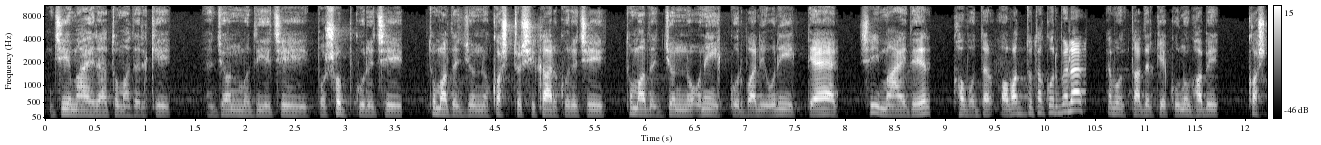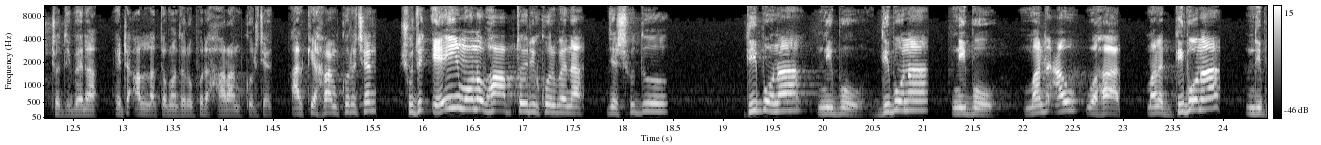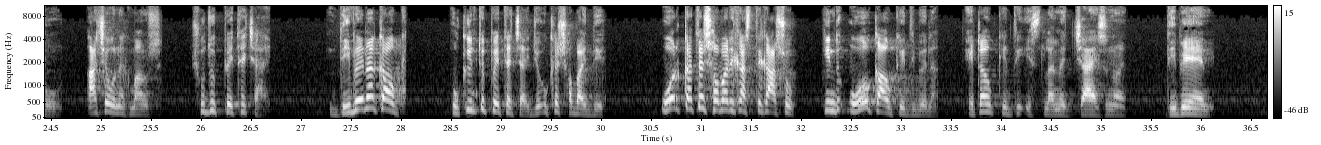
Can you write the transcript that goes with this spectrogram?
যে মায়েরা তোমাদেরকে জন্ম দিয়েছে, প্রসব করেছে, তোমাদের জন্য কষ্ট স্বীকার করেছে, তোমাদের জন্য অনেক কোরবানি, অনেক ত্যাগ, সেই মায়েদের খবরদার অবাধ্যতা করবে না এবং তাদেরকে কোনোভাবে কষ্ট দিবে না। এটা আল্লাহ তোমাদের উপরে হারাম করেছেন। আর কি হারাম করেছেন? শুধু এই মনোভাব তৈরি করবে না যে শুধু দিব না, নিব, দিব না, নিব। মানে আউ ওয়াহাত মানে দিব না, নিব। আছে অনেক মানুষ, শুধু পেতে চায়। দিবে না কাউকে, ও কিন্তু পেতে চায় যে ওকে সবাই দিক। ওর কাছে সবারই কাছ থেকে আসুক, কিন্তু ও কাউকে দিবে না। এটাও কিন্তু ইসলামের জায়জ নয়। দিবেন,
